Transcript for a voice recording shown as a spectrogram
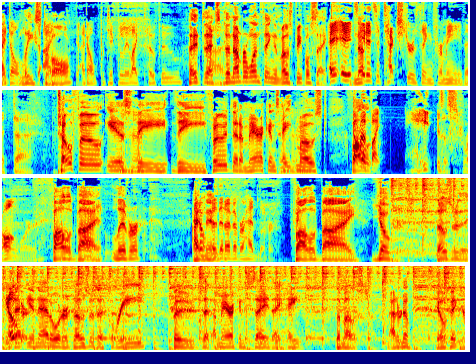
like don't, least I, of all? I don't particularly like tofu. It- That's Uh, the number one thing that most people say. It, it's, No- it, it's a texture thing for me that. Uh, tofu is Uh-huh. the the food that Americans hate most. I don't know Followed, if I hate is a strong word. followed by liver. I don't know that I've ever had liver. Followed by yogurt. Those are the in that, in that order. Those are the three foods that Americans say they hate the most. I don't know. Go figure.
